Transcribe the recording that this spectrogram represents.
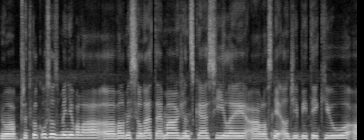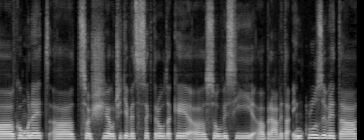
No a před chvilkou jsem zmiňovala eh, velmi silné téma ženské síly a vlastně LGBTQ eh, komunit, eh, což je určitě věc, se kterou taky souvisí právě ta inkluzivita,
